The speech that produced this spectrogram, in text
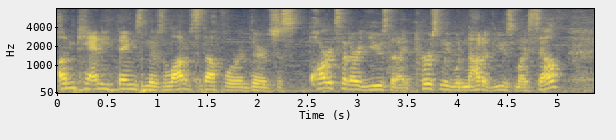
uncanny things, and there's a lot of stuff where there's just parts that are used that I personally would not have used myself.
